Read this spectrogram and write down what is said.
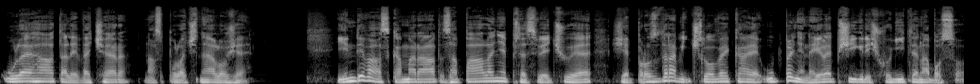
uléháte-li večer na společné lože. Jindy vás kamarád zapáleně přesvědčuje, že pro zdraví člověka je úplně nejlepší, když chodíte na boso.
